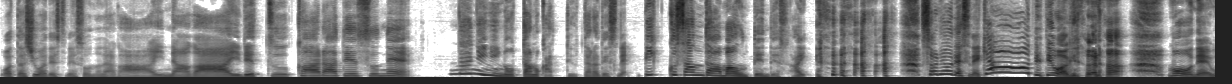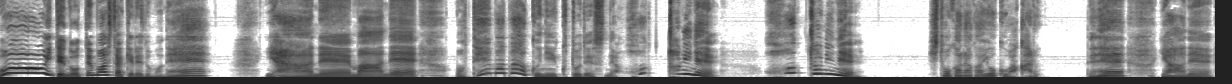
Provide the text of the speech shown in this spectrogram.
私はですねその長い長い列からですね何に乗ったのかって言ったらですねビッグサンダーマウンテンです。はい。それをですねキャーって手を挙げながらもうねウォーイって乗ってましたけれどもね。やーねまあねもうテーマパークに行くとですね本当にね本当にね人柄がよくわかる。でね、いやーね、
